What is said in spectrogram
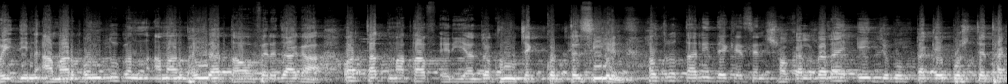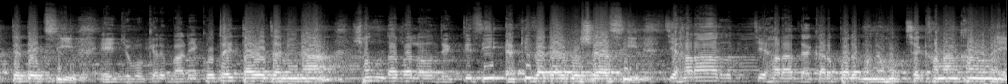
ওই দিন আমার বন্ধুগণ, আমার ভাইরা তাওফের জায়গা অর্থাৎ মাতাফ এরিয়া যখন চেক করতেছিলেন, হযরত আলী দেখেছেন সকালবেলায় এই যুবকটাকে বসতে থাকতে দেখছি। এই যুবকের বাড়ি কোথায় তাও জানি না। সন্ধ্যাবেলাও দেখতেছি একই জায়গায় বসে আছি। চেহারার, চেহারা দেখার পরে মনে হচ্ছে খানা খাওয়া নেই।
